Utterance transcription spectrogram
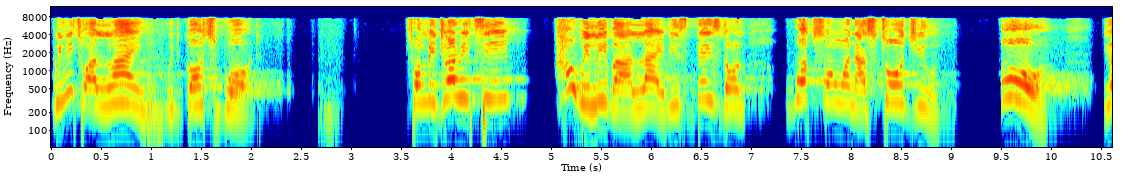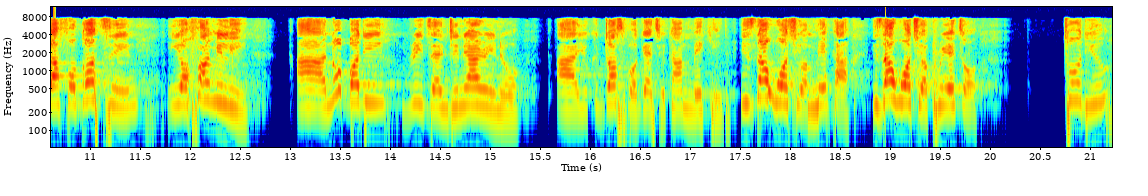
We need to align with God's word. For majority, how we live our life is based on what someone has told you. Oh, you are forgotten in your family. Uh, nobody reads engineering, you uh, you could just forget you can't make it. Is that what your maker, is that what your creator told you?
